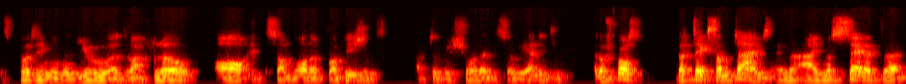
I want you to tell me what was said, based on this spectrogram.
is putting in a new uh, draft law or in some other provisions uh, to be sure that it's a reality. And of course, that takes some time. And I must say that uh,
